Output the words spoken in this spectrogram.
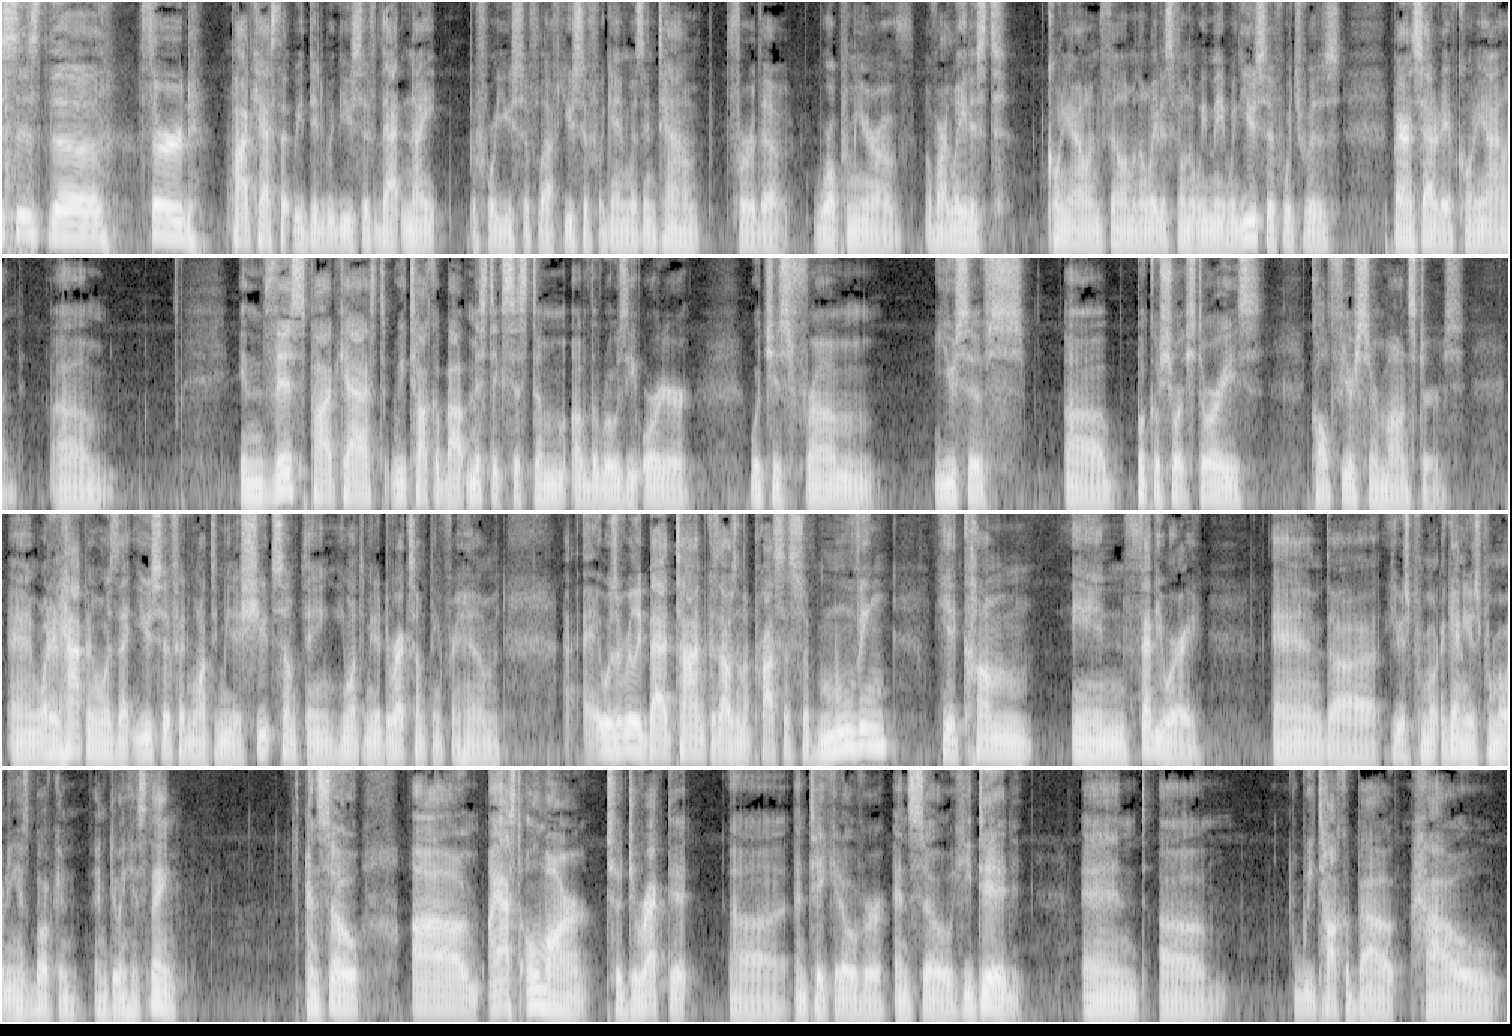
This is the third podcast that we did with Yusuf that night before Yusuf left. Yusuf again was in town for the world premiere of of our latest Coney Island film and the latest film that we made with Yusuf, which was Baron Saturday of Coney Island. Um, in this podcast, we talk about Mystic System of the Rosy Order, which is from Yusuf's uh, book of short stories called Fiercer Monsters. And what had happened was that Yusuf had wanted me to shoot something. He wanted me to direct something for him. It was a really bad time because I was in the process of moving. He had come in February, and uh, he was promote again. He was promoting his book and and doing his thing. And so uh, I asked Omar to direct it uh, and take it over, and so he did. And um, we talk about how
